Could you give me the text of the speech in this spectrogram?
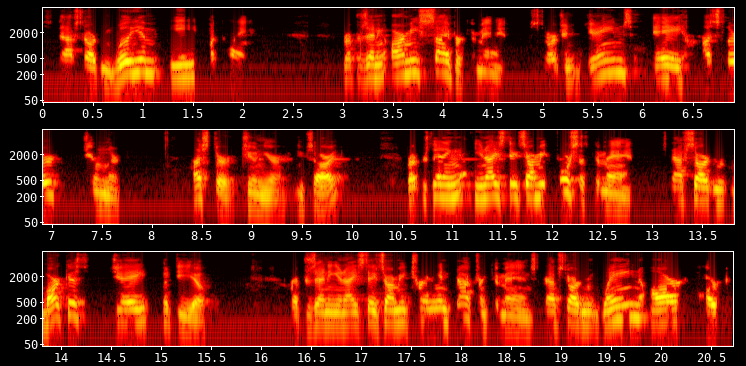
Staff Sergeant William E. McLean. Representing Army Cyber Command, Sergeant James A. Hustler Jr. Hustler Jr., I'm sorry. Representing United States Army Forces Command, Staff Sergeant Marcus J. Padillo. Representing United States Army Training and Doctrine Command, Staff Sergeant Wayne R. Hartman.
